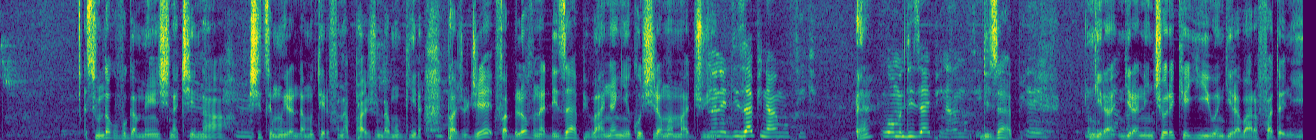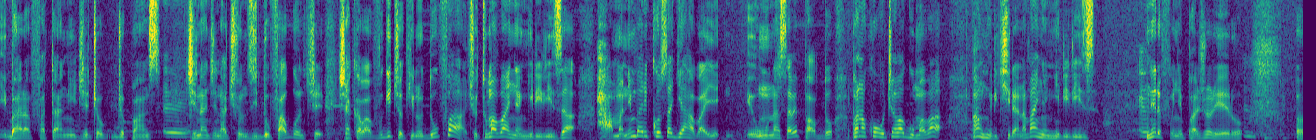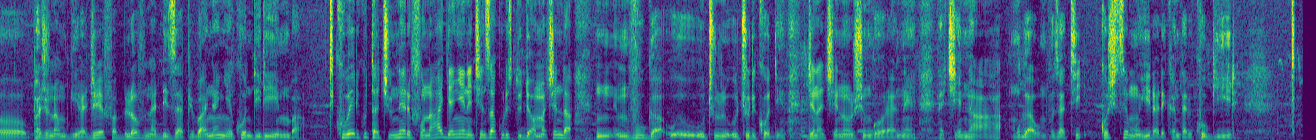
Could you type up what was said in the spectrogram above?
sinkunda kuvuga menshi naciye ntaha nshitse muhira ndamutelefona page ndamubwira. Page je Fabelov na Dizap banyankiye ko shiramo amajwi? None dizapi nawe mufike. Eh? Uwo mu dizapi nawe mufike. Dizap Eh. ngira ngira ni inshoreke yiwe ngira barafata barafatanije jo jo pense Eh. je nanje ntaco nzi dupfa ahubwo shaka bavuga ico kintu dupfa cyo tuma banyankiririza hama nimba ari kosa ryahabaye umuntu asabe pardon pana ko buca baguma ba bankurikirana banyankiririza nerefonye pajo rero uh, pajo namubwira je Fabelov na Dizap banyankiye ko ndirimba. Kubera ko utaciye unterefona hajya nyene ncenza kuri studio hamace nda mvuga u- u- ucu ucu recording. Je naciye norosha ingorane naciye ntaha mugabo mvuze ati ko shitse muhira reka ndabikubwire.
